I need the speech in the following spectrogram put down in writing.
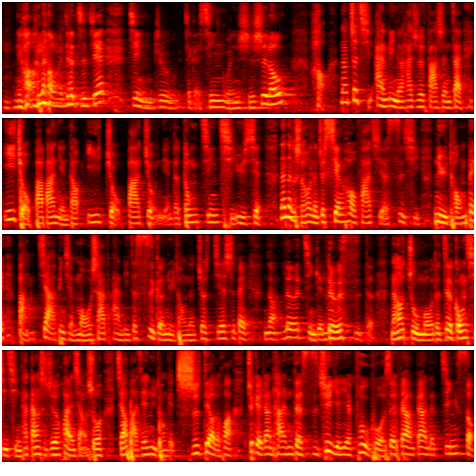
你好，那我们就直接进入这个新闻时事喽。好，那这起案例呢，它就是发生在一九八八年到一九八九年的东京埼玉县。那那个时候呢，就先后发起了四起女童被绑架并且谋杀的案例。这四个女童呢，就皆是被你知道勒紧给勒死的。然后主谋的这个宫崎勤，他当时就是幻想说，只要把这些女童给吃掉的话，就可以让他的死去爷爷复活，所以非常非常的惊悚。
